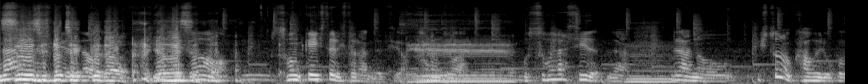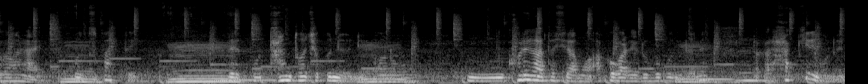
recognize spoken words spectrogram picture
数字のチェックがやばいですよ尊敬してる人なんですよ、彼女は。へもう素晴らしい。ですねであの人の顔色を伺わない、うん。もうズバッていう。うん。でもう担当直入に、うんあのうんこれが私はもう憧れる部分でね、だからはっきりもね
